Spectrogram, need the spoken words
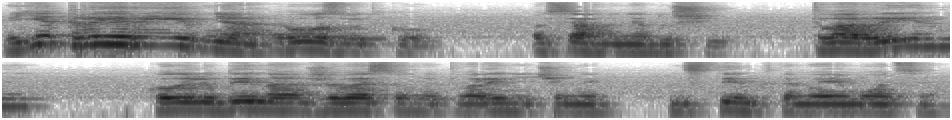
є три рівня розвитку осягнення душі. Тваринний, коли людина живе своїми тваринничими інстинктами і емоціями.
